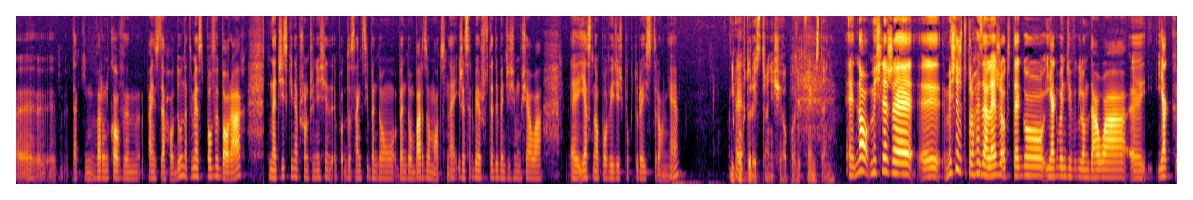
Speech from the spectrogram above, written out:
e, takim warunkowym państw Zachodu. Natomiast po wyborach naciski na przyłączenie się do sankcji będą, będą bardzo mocne i że Serbia już wtedy będzie się musiała e, jasno opowiedzieć, po której stronie. I po której stronie się opowie, Twoim zdaniem? E, no, myślę, że y, myślę, że to trochę zależy od tego, jak będzie wyglądała, jak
